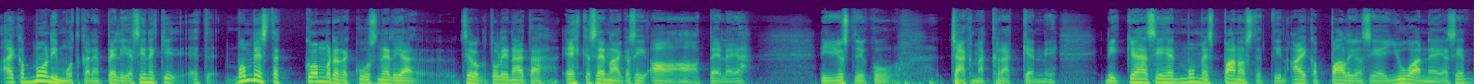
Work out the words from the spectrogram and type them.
aika monimutkainen peli, ja siinäkin, että mun mielestä Commodore 64, silloin kun tuli näitä ehkä sen aikaisia AA-pelejä, niin just joku Jack McCracken, niin, niin kyllähän siihen mun mielestä panostettiin aika paljon siihen juoneen, ja siihen,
